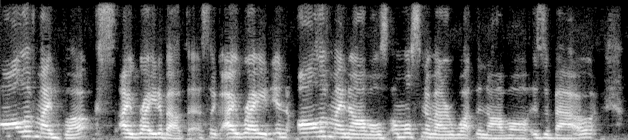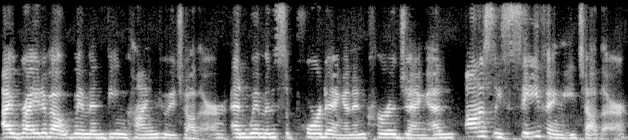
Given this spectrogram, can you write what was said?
all of my books, I write about this. Like I write in all of my novels, almost no matter what the novel is about, I write about women being kind to each other and women supporting and encouraging and honestly saving each other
